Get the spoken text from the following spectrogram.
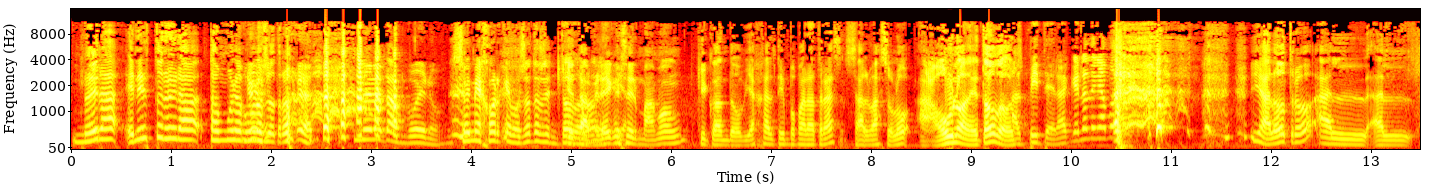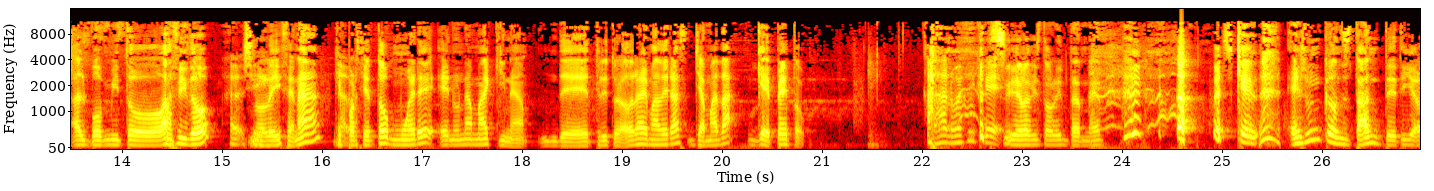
no era, en esto no era tan bueno como nosotros. no era tan bueno soy mejor que vosotros en todo que también ¿no? hay que Decía. ser mamón, que cuando viaja el tiempo para atrás, salva solo a uno de todos. al Peter al que no tenía poder Y al otro, al, al, al vómito ácido, Ah, sí. no le dice nada. Que por cierto, muere en una máquina de trituradora de maderas llamada Gepetto. Ah, no me fijé. Sí, yo lo he visto por internet. es que es un constante, tío.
